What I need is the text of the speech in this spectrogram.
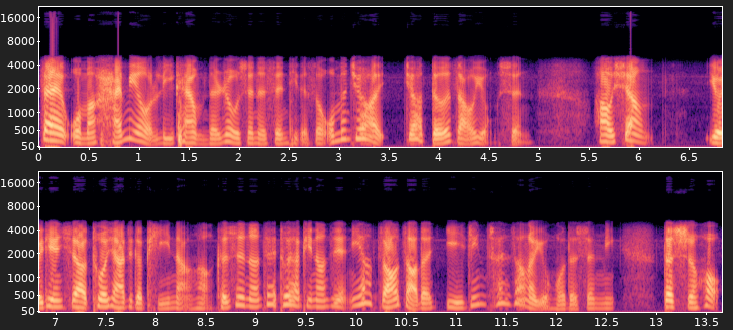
在我们还没有离开我们的肉身的身体的时候，我们就要就要得着永生。好像有一天是要脱下这个皮囊哈，可是呢，在脱下皮囊之前，你要早早的已经穿上了永活的生命的时候，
